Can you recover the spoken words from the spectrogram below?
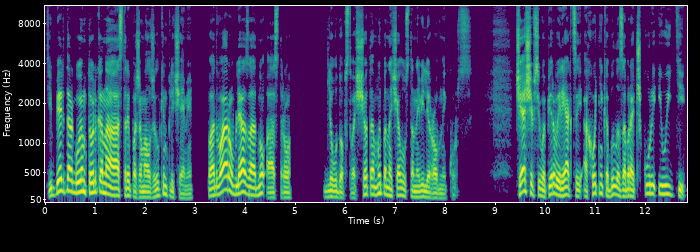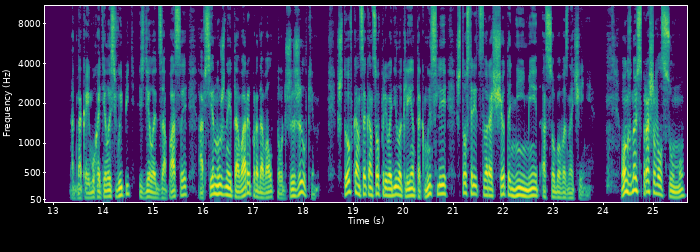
«Теперь торгуем только на астры», — пожимал Жилкин плечами. «По два рубля за одну астру». Для удобства счета мы поначалу установили ровный курс. Чаще всего первой реакцией охотника было забрать шкуры и уйти. Однако ему хотелось выпить, сделать запасы, а все нужные товары продавал тот же Жилкин, что в конце концов приводило клиента к мысли, что средство расчета не имеет особого значения. Он вновь спрашивал сумму,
